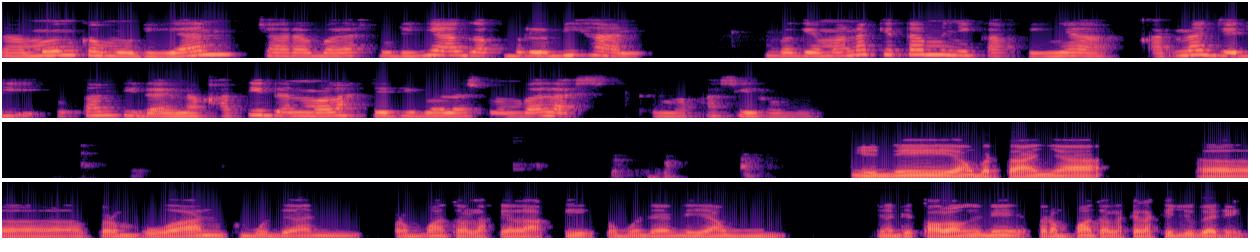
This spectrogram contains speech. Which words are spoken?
Namun kemudian cara balas budinya agak berlebihan. Bagaimana kita menyikapinya? Karena jadi ikutan tidak enak hati dan malah jadi balas-membalas. Terima kasih, Romo. Ini yang bertanya eh, perempuan, kemudian perempuan atau laki-laki, kemudian yang yang ditolong ini perempuan atau laki-laki juga nih.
